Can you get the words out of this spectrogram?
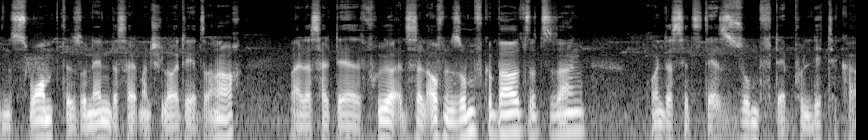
ein Swamp, so nennen das halt manche Leute jetzt auch noch, weil das halt der früher, das ist halt auf einem Sumpf gebaut sozusagen und das ist jetzt der Sumpf der Politiker.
